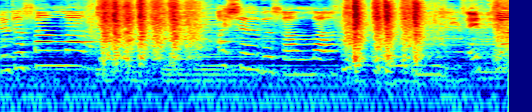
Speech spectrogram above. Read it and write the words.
Yukarıda salla, aşağıda salla. Etrafında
